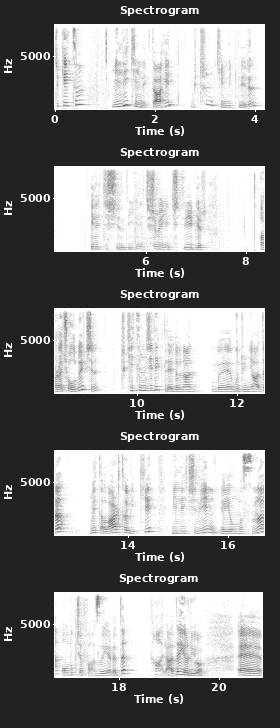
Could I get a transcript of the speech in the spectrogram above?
Tüketim milli kimlik dahil bütün kimliklerin iletişildiği, iletişime geçtiği bir araç olduğu için tüketimcilikle dönen e, bu dünyada metalar tabii ki milliyetçiliğin yayılmasına oldukça fazla yaradı. Hala da yarıyor. Ee,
